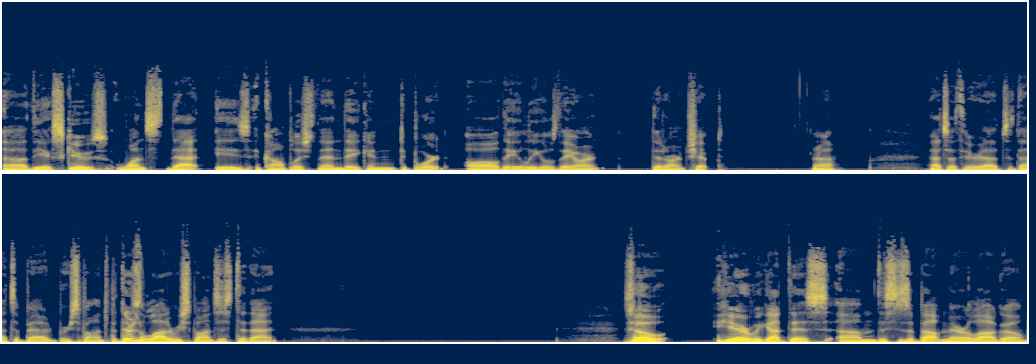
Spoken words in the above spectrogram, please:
Uh, the excuse once that is accomplished, then they can deport all the illegals they aren't that aren't chipped. Ah, that's a theory. That's that's a bad response. But there's a lot of responses to that. So here we got this. Um, this is about Mar-a-Lago.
